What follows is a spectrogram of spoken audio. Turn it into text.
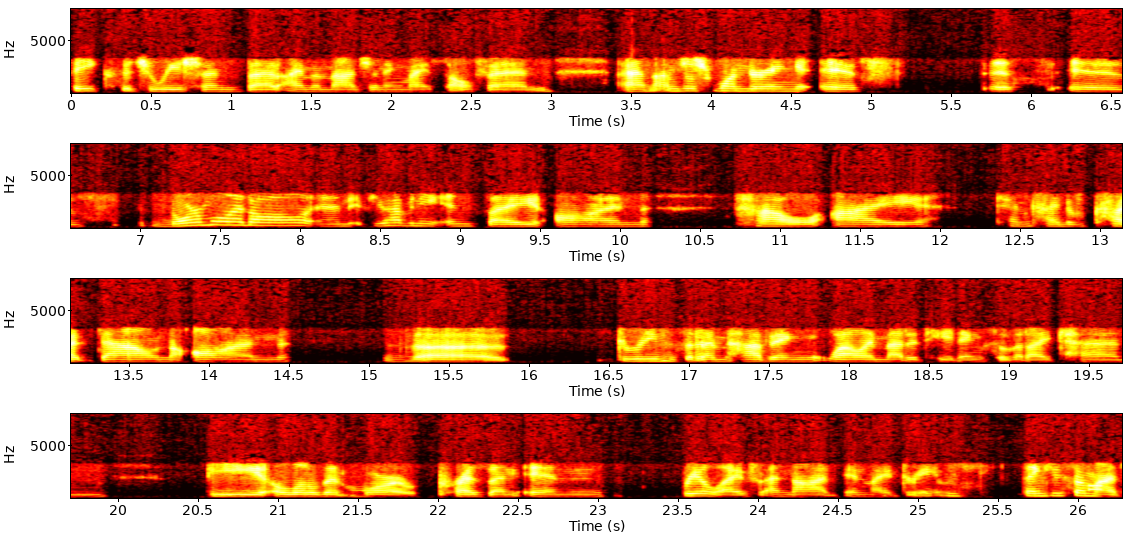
fake situations that I'm imagining myself in. And I'm just wondering if this is normal at all, and if you have any insight on how I can kind of cut down on the dreams that I'm having while I'm meditating so that I can be a little bit more present in real life and not in my dreams. Thank you so much.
